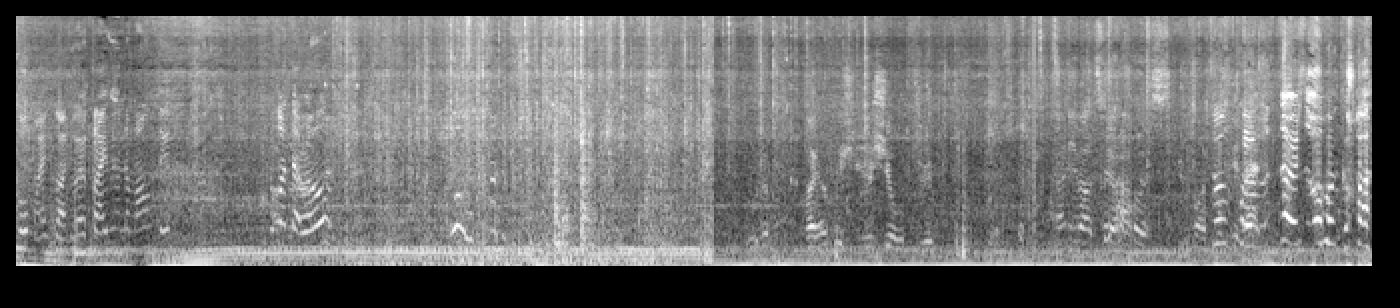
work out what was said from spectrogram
Oh my god, we're climbing the mountain. Look at the road. Woo. I appreciate your short trip. Only about two hours. Two kilometers, oh my god.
